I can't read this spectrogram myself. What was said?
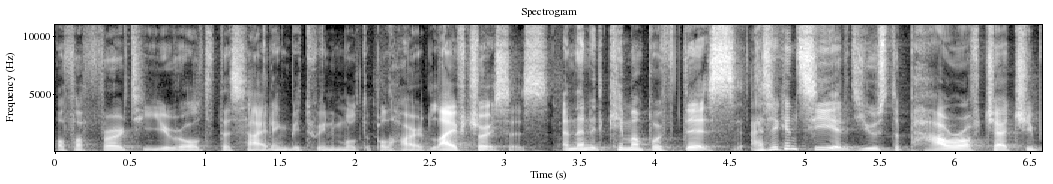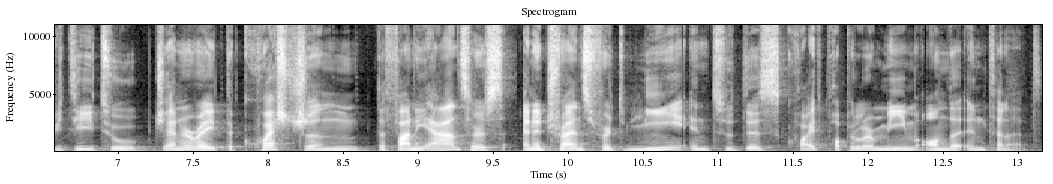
of a 30 year old deciding between multiple hard life choices. And then it came up with this. As you can see, it used the power of ChatGPT to generate the question, the funny answers, and it transferred me into this quite popular meme on the internet.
